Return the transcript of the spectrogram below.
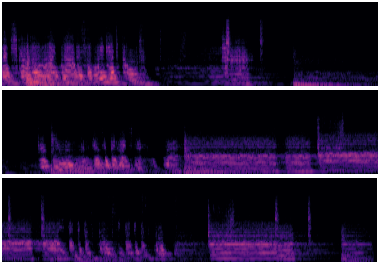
That's going on right now is that we get cold. Go to and go to bed right now.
